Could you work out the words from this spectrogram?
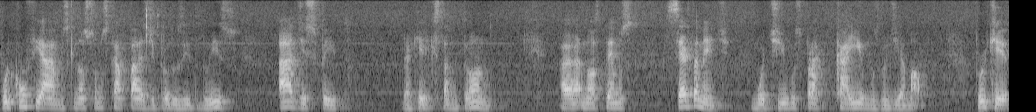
por confiarmos que nós somos capazes de produzir tudo isso, a despeito daquele que está no trono, ah, nós temos certamente motivos para cairmos no dia mal. Porque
